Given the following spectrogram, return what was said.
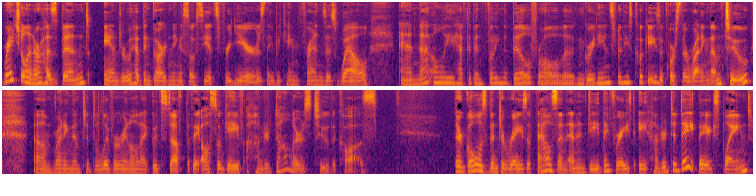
Rachel and her husband, Andrew, have been gardening associates for years. They became friends as well. And not only have they been footing the bill for all the ingredients for these cookies, of course, they're running them too, um, running them to deliver and all that good stuff, but they also gave $100 to the cause. Their goal has been to raise a thousand, and indeed they've raised 800 to date, they explained.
